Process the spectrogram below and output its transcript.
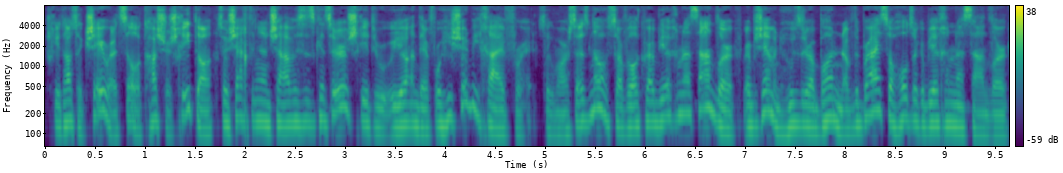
Shchita kshera. It's still a kosher shchita. So shechting on Shabbos is considered shchita ru'uya, and therefore he should be chayv for it. So Gemara says no. Sarvel Rabbi Yochanan Sandler. Rabbi Shimon, who's the rabban of the brisa, holds like Rabbi Yochanan Sandler.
